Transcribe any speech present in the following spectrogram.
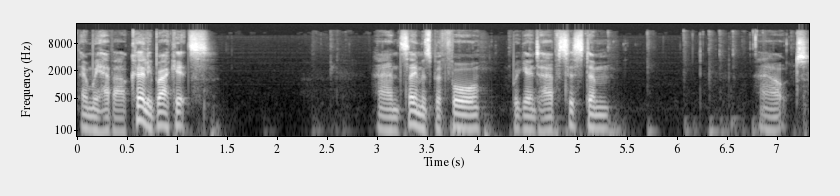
Then we have our curly brackets. And same as before, we're going to have system out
